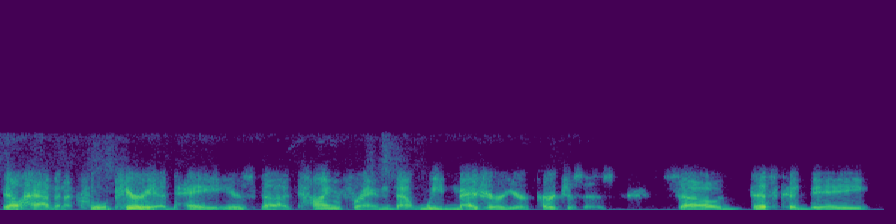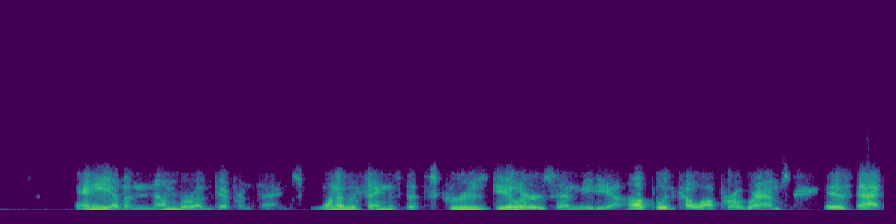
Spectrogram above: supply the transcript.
They'll have an accrual period. Hey, here's the time frame that we measure your purchases. So this could be any of a number of different things. One of the things that screws dealers and media up with co-op programs is that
